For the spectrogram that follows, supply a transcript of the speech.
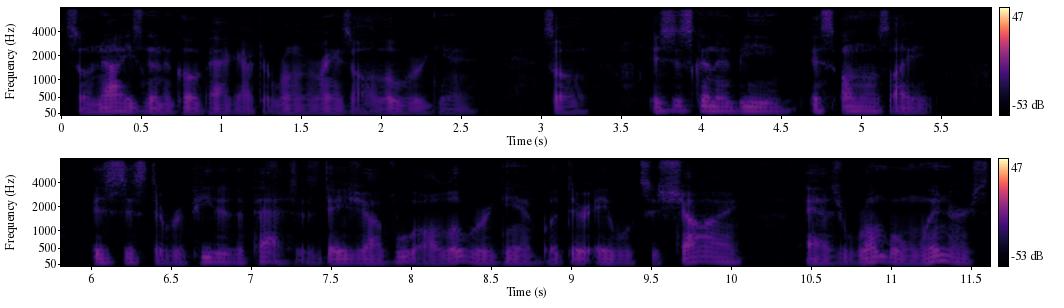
So now he's gonna go back after Roman Reigns all over again. So it's just gonna be it's almost like it's just a repeat of the past. It's deja vu all over again, but they're able to shine as Rumble winners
